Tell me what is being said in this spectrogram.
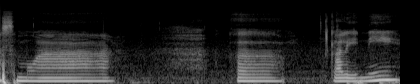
semua, uh, kali ini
